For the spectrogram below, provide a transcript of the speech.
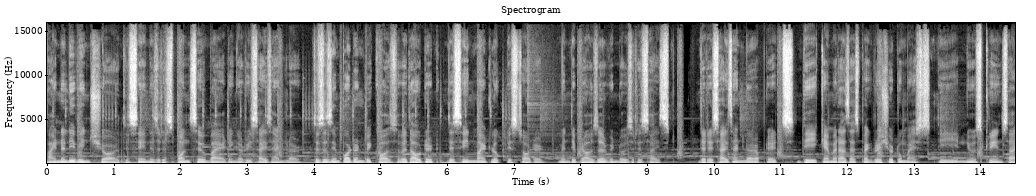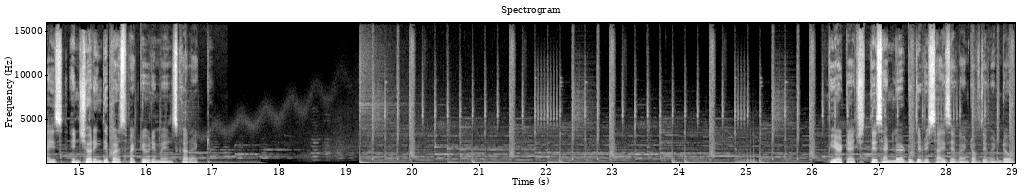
Finally, we ensure the scene is responsive by adding a resize handler. This is important because without it, the scene might look distorted when the browser window is resized. The resize handler updates the camera's aspect ratio to match the new screen size, ensuring the perspective remains correct. We attach this handler to the resize event of the window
